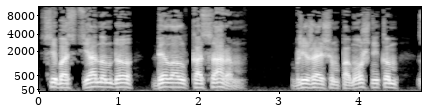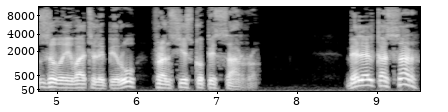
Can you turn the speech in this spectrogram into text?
Себастьяном до Белалкасаром, ближайшим помощником завоевателя Перу Франсиско Писарро. Белалькасар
